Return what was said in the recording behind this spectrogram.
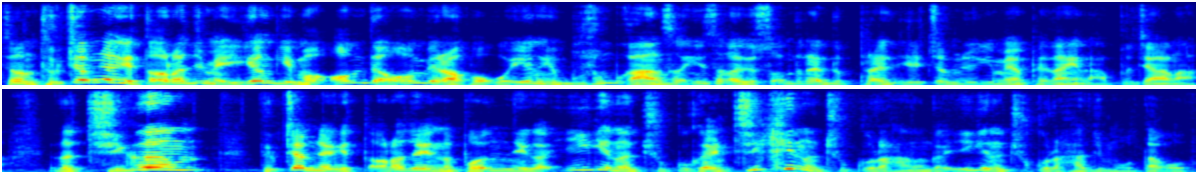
저는 득점력이 떨어지면 이 경기 뭐 엄대 엄이라 보고 이 경기 무승부 가능성이 있어가지고 썬더랜드 프렌 1.6이면 배당이 나쁘지 않아. 그래서 지금 득점력이 떨어져 있는 번니가 이기는 축구, 그냥 지키는 축구를 하는 거야. 이기는 축구를 하지 못하고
